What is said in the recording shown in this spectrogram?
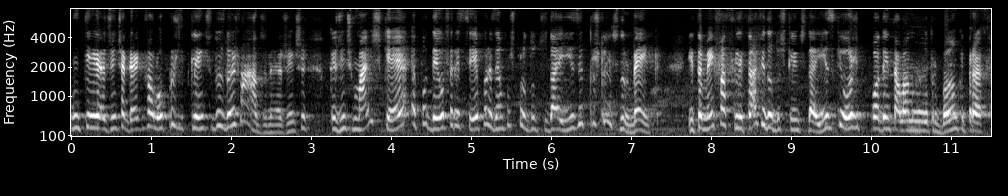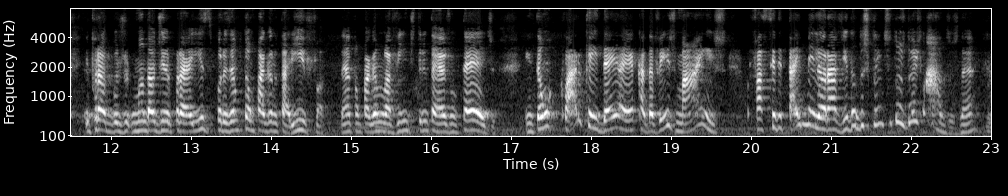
com que a gente agregue valor para os clientes dos dois lados, né? A gente, o que a gente mais quer é poder oferecer, por exemplo, os produtos da Easy para os clientes do Nubank. E também facilitar a vida dos clientes da Easy, que hoje podem estar lá num outro banco e para e mandar o dinheiro para a Easy, por exemplo, estão pagando tarifa, né? Estão pagando lá 20, 30 reais no TED. Então, claro que a ideia é cada vez mais facilitar e melhorar a vida dos clientes dos dois lados, né? É.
